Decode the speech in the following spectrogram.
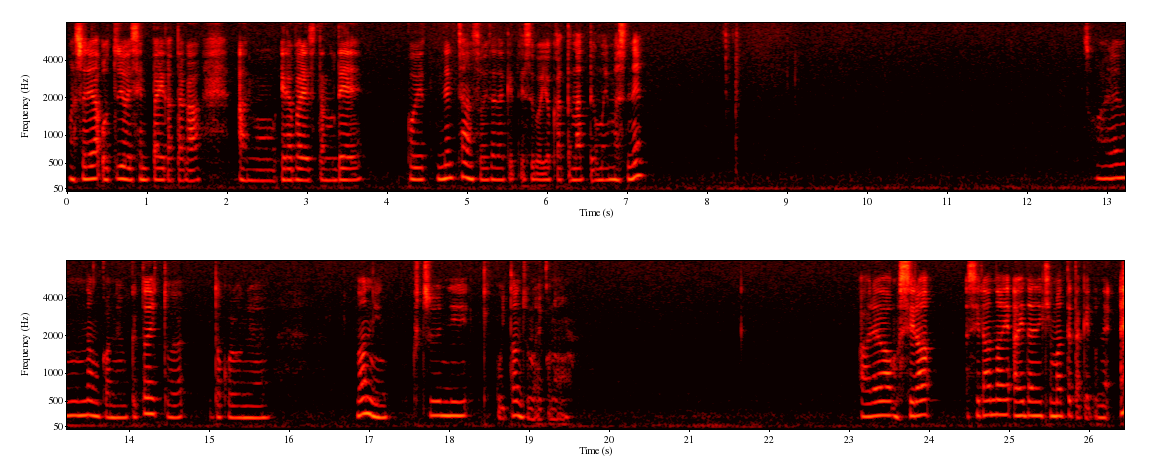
まあそれはお強い先輩方があの選ばれてたのでこういうねチャンスをいただけてすごい良かったなって思いますね。そうあれもなんかね受けたい人だからね何人普通に結構いたんじゃないかな。あれはもう知ら知らない間に決まってたけどね。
